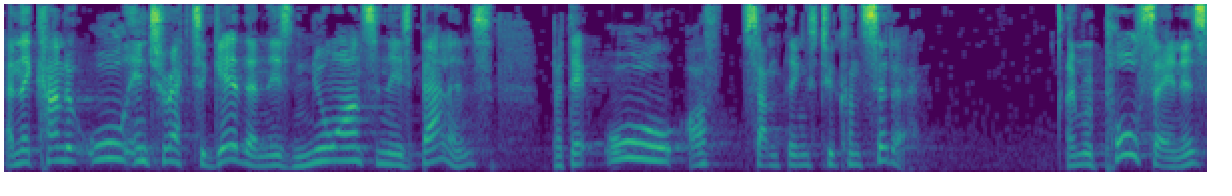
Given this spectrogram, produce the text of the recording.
And they kind of all interact together, and there's nuance and there's balance, but they all are some things to consider. And what Paul's saying is,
